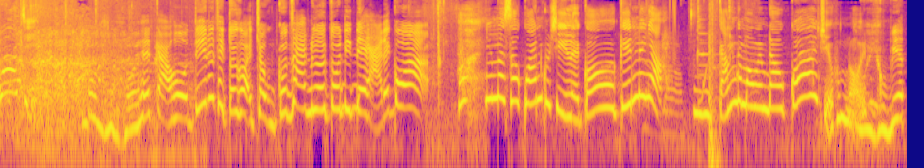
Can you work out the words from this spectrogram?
quá chị. Ôi hết cả hồn tí nữa thì tôi gọi chồng cô ra đưa tôi đi đẻ đấy cô ạ. À. Nhưng mà sao quán của chị lại có kiến đấy nhở? Cắn cái mông em đau quá chịu không nổi. Ôi không biết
